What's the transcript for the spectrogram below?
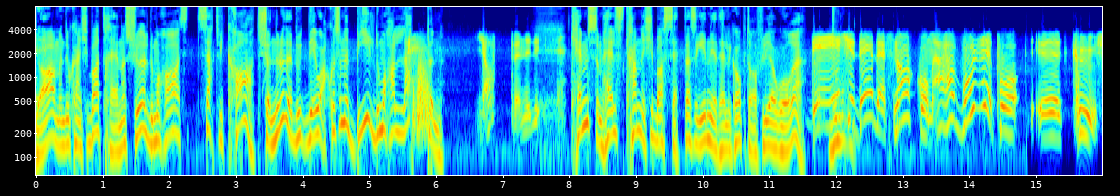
Ja, men du kan ikke bare trene sjøl. Du må ha sertifikat. Skjønner du det? Du, det er jo akkurat som en bil. Du må ha lappen. Lappen det, Hvem som helst kan ikke bare sette seg inn i et helikopter og fly av gårde. det er ikke det det er snakk om. Jeg har vært på eh, kurs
